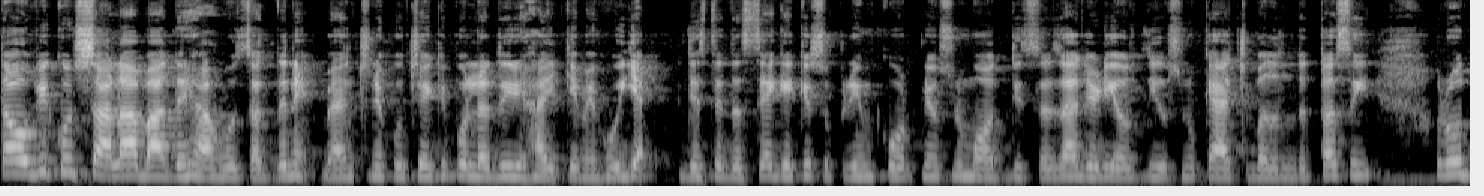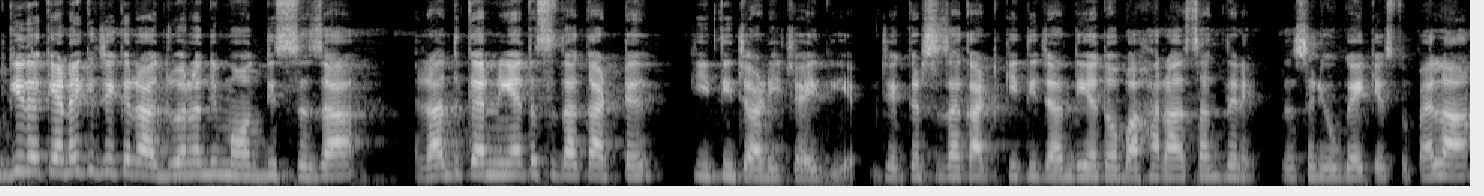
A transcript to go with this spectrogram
ਤਾਂ ਉਹ ਵੀ ਕੁਝ ਸਾਲਾਂ ਬਾਅਦ ਰਿਹਾ ਹੋ ਸਕਦੇ ਨੇ। ਬੈਂਚ ਨੇ ਪੁੱਛਿਆ ਕਿ ਭੁੱਲਰ ਦੀ ਰਿਹਾਈ ਕਿਵੇਂ ਹੋਈ ਹੈ, ਜਿਸ ਤੇ ਦੱਸਿਆ ਗਿਆ ਕਿ ਸੁਪਰੀਮ ਕੋਰਟ ਨੇ ਉਸ ਨੂੰ ਮੌਤ ਦੀ ਸਜ਼ਾ ਜਿਹੜੀ ਹੈ ਉਸ ਦੀ ਉਸ ਨੂੰ ਕੈਦ ਬਦਲ ਦਿੱਤਾ ਸੀ। ਰੋਦਗੀ ਦਾ ਕਹਿਣਾ ਹੈ ਕਿ ਜੇਕਰ ਰਾਜਵਾੜਾ ਦੀ ਮੌਤ ਦੀ ਸਜ਼ਾ ਰੱਦ ਕਰਨੀ ਹੈ, ਤਾਂ ਸਜ਼ਾ ਘੱਟ ਕੀਤੀ ਜਾਣੀ ਚਾਹੀਦੀ ਹੈ। ਜੇਕਰ ਸਜ਼ਾ ਘੱਟ ਕੀਤੀ ਜਾਂਦੀ ਹੈ ਤਾਂ ਉਹ ਬਾਹਰ ਆ ਸਕਦੇ ਨੇ। ਦੱਸਣਯੋਗ ਹੈ ਕਿ ਇਸ ਤੋਂ ਪਹਿਲਾਂ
